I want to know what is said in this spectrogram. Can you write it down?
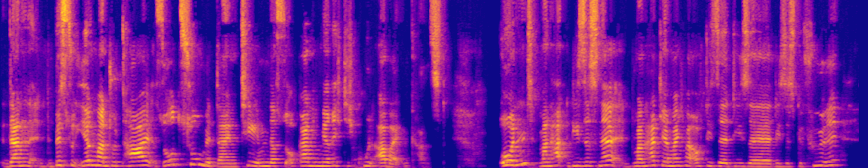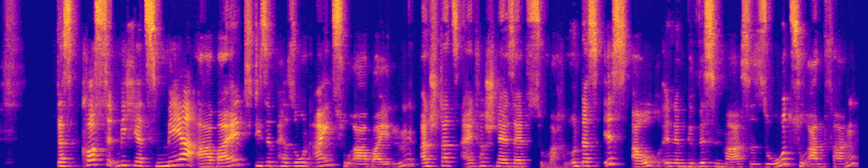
dann bist du irgendwann total so zu mit deinen Themen, dass du auch gar nicht mehr richtig cool arbeiten kannst. Und man hat dieses, ne, man hat ja manchmal auch diese, diese, dieses Gefühl, das kostet mich jetzt mehr Arbeit, diese Person einzuarbeiten, anstatt es einfach schnell selbst zu machen. Und das ist auch in einem gewissen Maße so zu Anfang.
